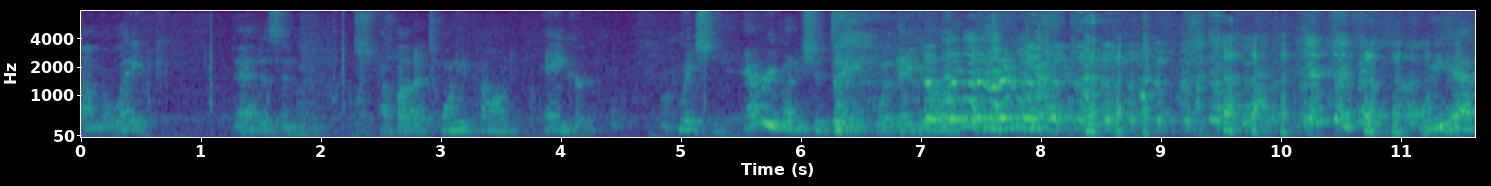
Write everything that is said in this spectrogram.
on the lake. That is an, about a twenty pound anchor, which everybody should take when they go We had,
